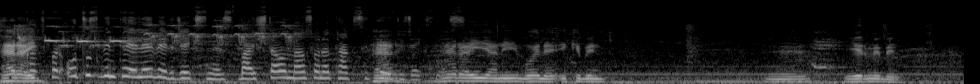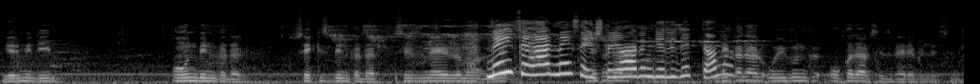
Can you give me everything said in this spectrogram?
her ay Kaç para? 30 bin TL vereceksiniz başta ondan sonra taksitle her, ödeyeceksiniz. her ay yani böyle 2000 e, 20 bin 20 değil 10 bin kadar 8 bin kadar siz ne zaman Neyse neyse işte kadar- yarın gelecekti ama ne kadar uygun o kadar siz verebilirsiniz.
